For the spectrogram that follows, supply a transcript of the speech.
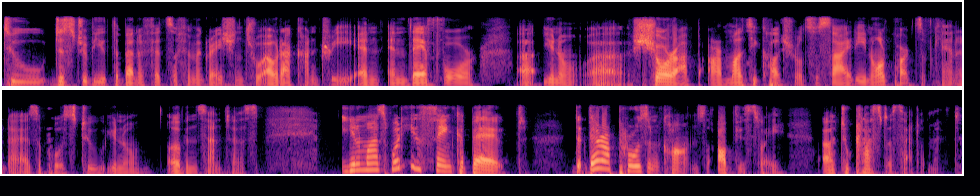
to distribute the benefits of immigration throughout our country and and therefore uh, you know uh, shore up our multicultural society in all parts of Canada as opposed to you know urban centers. Yilmaz, what do you think about that? There are pros and cons, obviously, uh, to cluster settlement.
